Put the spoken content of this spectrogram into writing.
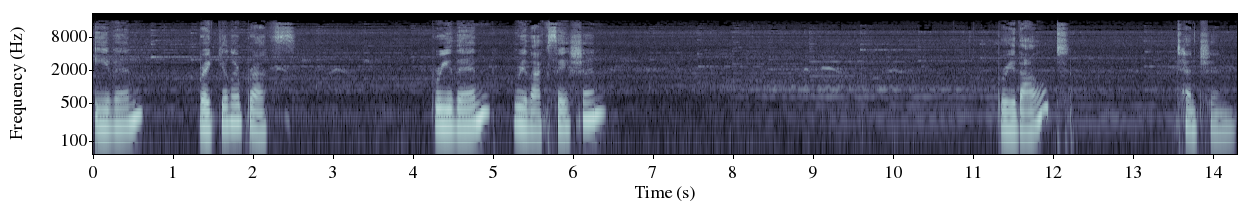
even, regular breaths. Breathe in relaxation. Breathe out tension.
